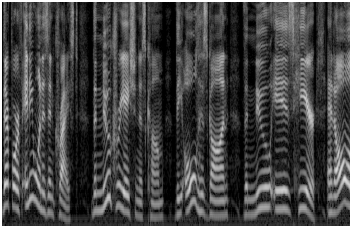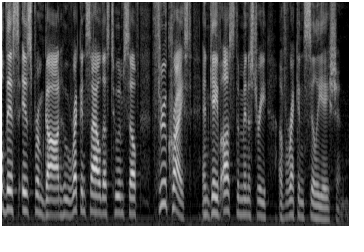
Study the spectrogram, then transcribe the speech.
Therefore, if anyone is in Christ, the new creation has come, the old has gone, the new is here. And all this is from God who reconciled us to himself through Christ and gave us the ministry of reconciliation.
